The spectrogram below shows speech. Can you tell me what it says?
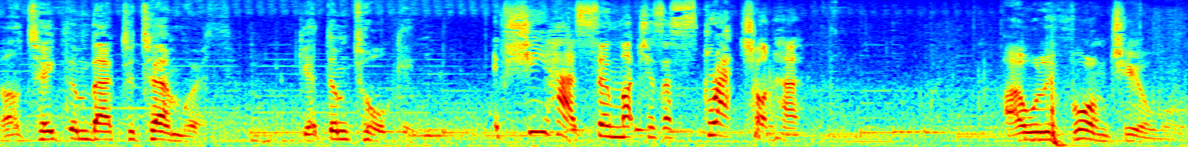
I'll take them back to Tamworth. Get them talking. If she has so much as a scratch on her, I will inform Ceolwulf.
